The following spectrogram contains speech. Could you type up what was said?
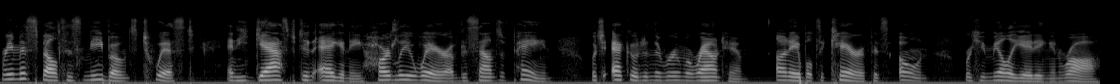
Remus felt his knee bones twist, and he gasped in agony, hardly aware of the sounds of pain which echoed in the room around him, unable to care if his own were humiliating and raw.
